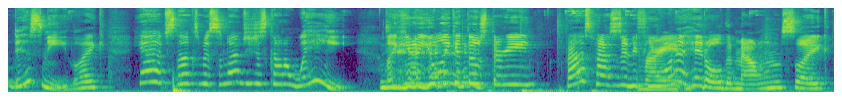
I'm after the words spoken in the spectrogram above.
of Disney. Like yeah, it sucks, but sometimes you just gotta wait. Like you know, you only get those three fast passes, and if Right. you want to hit all the mountains, like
